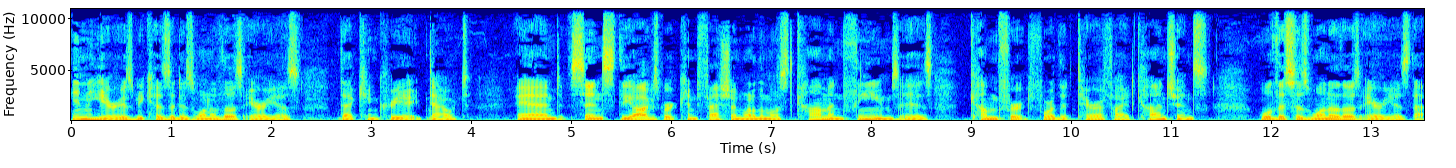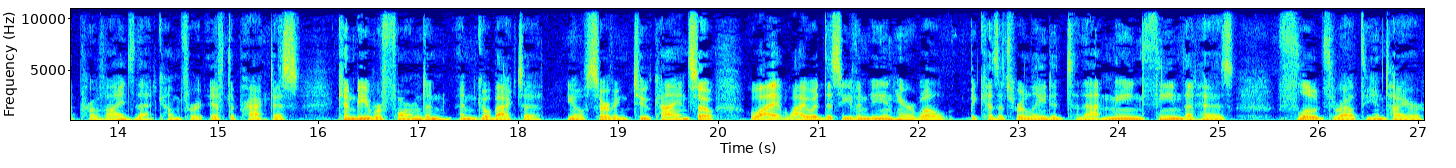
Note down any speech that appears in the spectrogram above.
in here is because it is one of those areas that can create doubt. And since the Augsburg Confession, one of the most common themes is comfort for the terrified conscience, well, this is one of those areas that provides that comfort if the practice can be reformed and, and go back to you know serving two kinds. So why why would this even be in here? Well, because it's related to that main theme that has flowed throughout the entire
